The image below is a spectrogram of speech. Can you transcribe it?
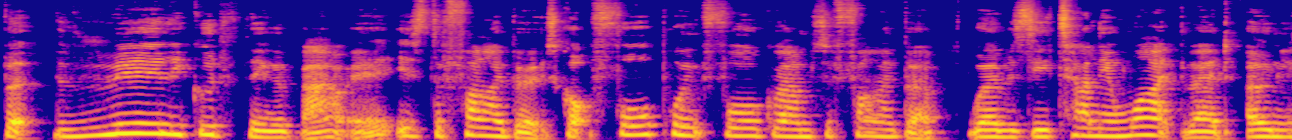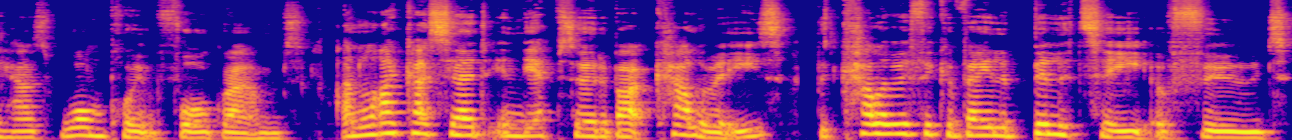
But the really good thing about it is the fibre. It's got 4.4 grams of fibre, whereas the Italian white bread only has 1.4 grams. And like I said in the episode about calories, the calorific availability of foods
